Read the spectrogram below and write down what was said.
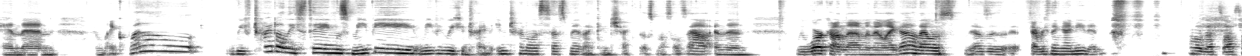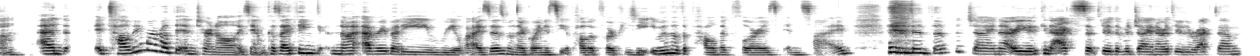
and then I'm like, well, we've tried all these things. Maybe, maybe we can try an internal assessment. I can check those muscles out. And then we work on them and they're like, oh, that was, that was a, everything I needed. oh, that's awesome. And it, tell me more about the internal exam because I think not everybody realizes when they're going to see a pelvic floor PT, even though the pelvic floor is inside the vagina, or you can access it through the vagina or through the rectum.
